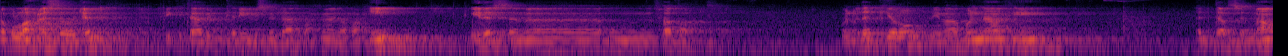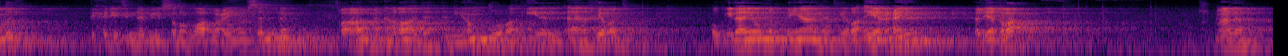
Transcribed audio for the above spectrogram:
يقول الله عز وجل في كتابه الكريم بسم الله الرحمن الرحيم إذا السماء انفطرت. ونذكر بما قلنا في الدرس الماضي بحديث النبي صلى الله عليه وسلم قال من أراد أن ينظر إلى الآخرة أو إلى يوم القيامة رأي العين فليقرأ. ماذا؟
